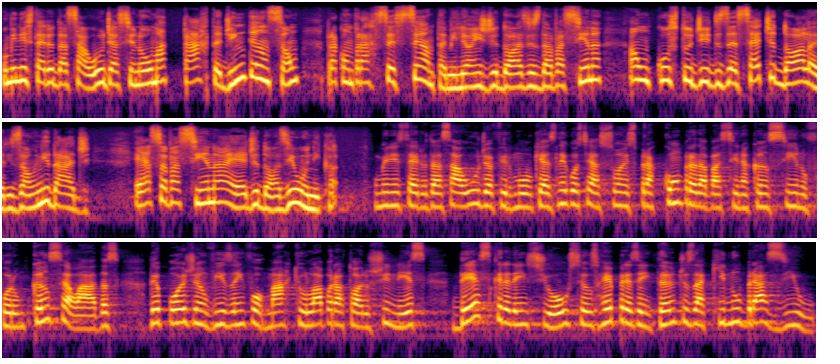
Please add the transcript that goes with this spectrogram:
o Ministério da Saúde assinou uma carta de intenção para comprar 60 milhões de doses da vacina a um custo de 17 dólares a unidade. Essa vacina é de dose única. O Ministério da Saúde afirmou que as negociações para a compra da vacina CanSino foram canceladas depois de Anvisa informar que o laboratório chinês descredenciou seus representantes aqui no Brasil.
